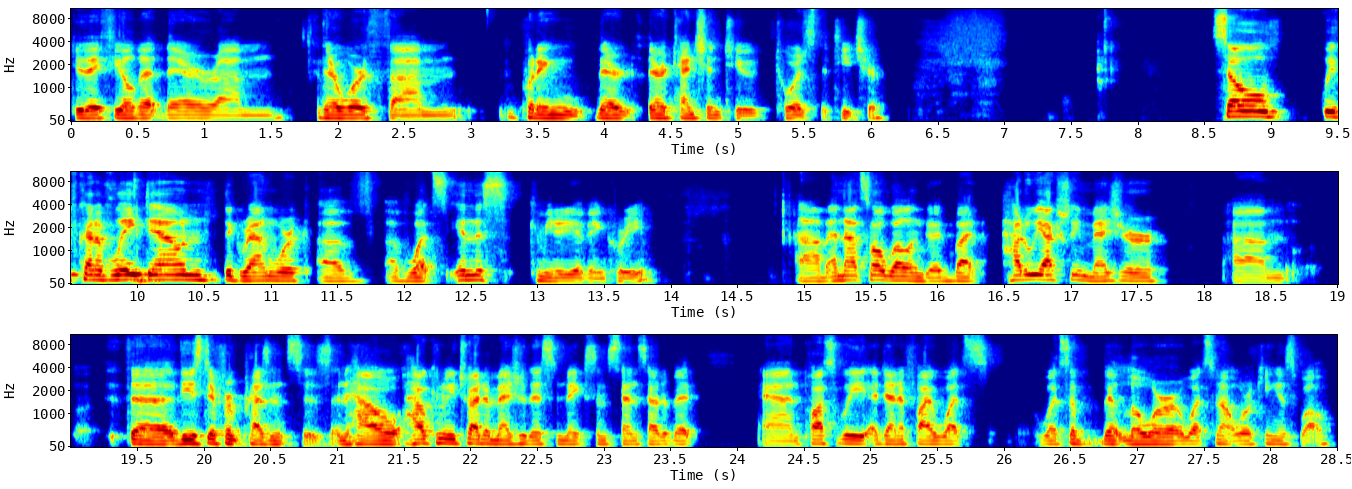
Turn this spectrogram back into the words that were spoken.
Do they feel that they're um, they're worth um, putting their their attention to towards the teacher? So we've kind of laid down the groundwork of of what's in this community of inquiry, um, and that's all well and good. But how do we actually measure um, the these different presences and how how can we try to measure this and make some sense out of it and possibly identify what's what's a bit lower or what's not working as well.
